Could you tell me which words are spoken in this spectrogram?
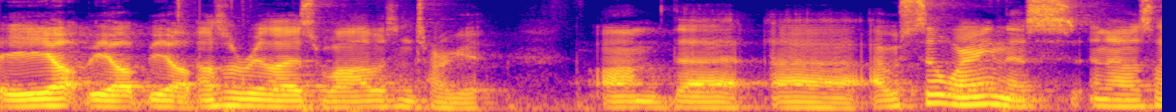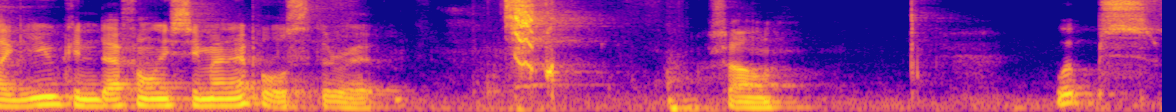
Yup, yup, yup. I also realized while I was in Target um, that uh, I was still wearing this, and I was like, you can definitely see my nipples through it. So, whoops.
